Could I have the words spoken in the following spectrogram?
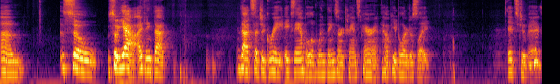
um, so so yeah, I think that that's such a great example of when things aren't transparent how people are just like it's too big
